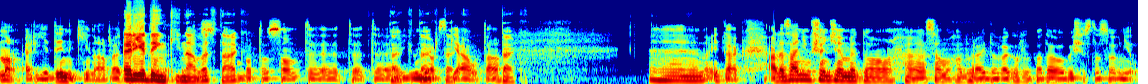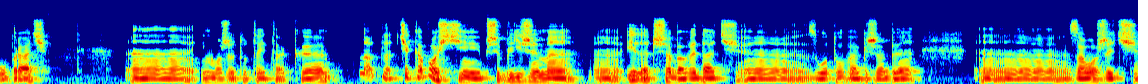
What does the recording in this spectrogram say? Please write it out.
No, R1 nawet. R1 nawet, tak. Bo to są te, te, te tak, tak juniorskie tak, tak, auta. Tak. E, no i tak, ale zanim wsiądziemy do e, samochodu rajdowego, wypadałoby się stosownie ubrać. I może tutaj tak no, dla ciekawości przybliżymy, ile trzeba wydać złotówek, żeby założyć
